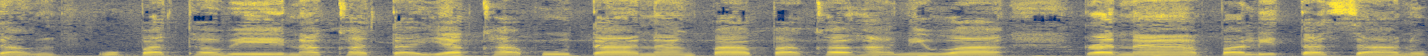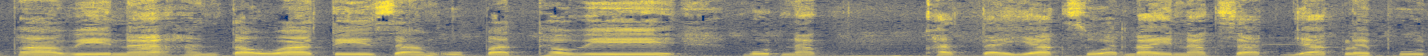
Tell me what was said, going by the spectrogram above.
สัง อุปัทเวนักขัดแตยักขะภูตานังปาปะคะหะนิวารนาปาริตัสานุภาเวนะหันตวาเตสังอุปัตถเวบทนักขัดแตยักษ์สวดไล่นักสัตว์ยักษ์และพูด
